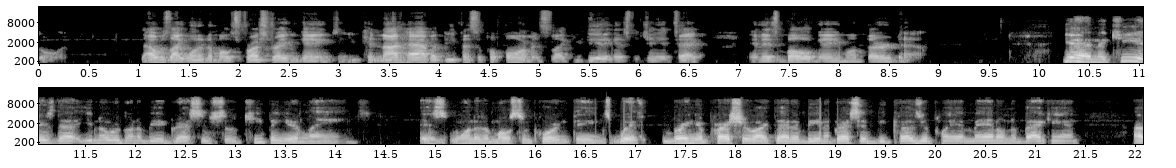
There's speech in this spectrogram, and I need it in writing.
going? That was like one of the most frustrating games. And you cannot have a defensive performance like you did against Virginia Tech in this bowl game on third down. Yeah, and the key is that you know we're going to be aggressive, so keeping your lanes is one of the most important things with bringing pressure like that and being aggressive because you're playing man on the back end. I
